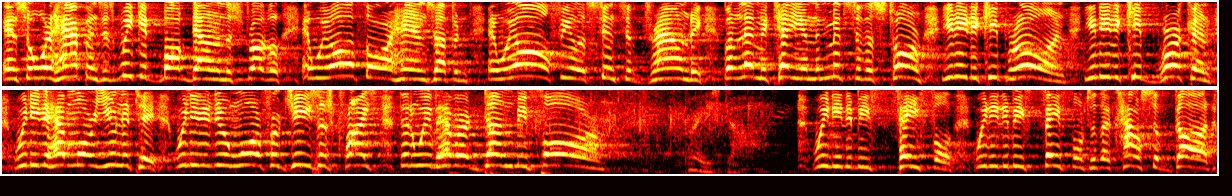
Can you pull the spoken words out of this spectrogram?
and so what happens is we get bogged down in the struggle and we all throw our hands up and, and we all feel a sense of drowning. But let me tell you, in the midst of the storm, you need to keep rowing. You need to keep working. We need to have more unity. We need to do more for Jesus Christ than we've ever done before. Praise God. We need to be faithful. We need to be faithful to the house of God.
